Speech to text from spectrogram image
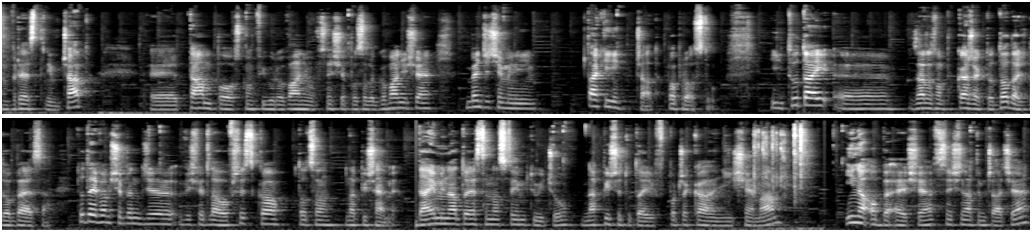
w Restream Chat. Yy, Tam po skonfigurowaniu, w sensie po zalogowaniu się, będziecie mieli taki czat po prostu. I tutaj yy, zaraz Wam pokażę, jak to dodać do OBS-a. Tutaj Wam się będzie wyświetlało wszystko, to co napiszemy. Dajmy na to, jestem na swoim Twitchu. Napiszę tutaj w poczekalni siema. I na OBS-ie, w sensie na tym czacie,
